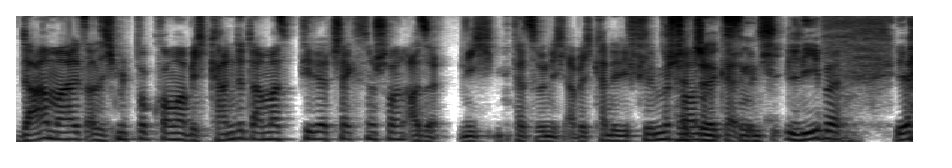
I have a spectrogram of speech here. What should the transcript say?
damals, als ich mitbekommen habe, ich kannte damals Peter Jackson schon, also nicht persönlich, aber ich kannte die Filme schon und, und ich liebe, ja,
